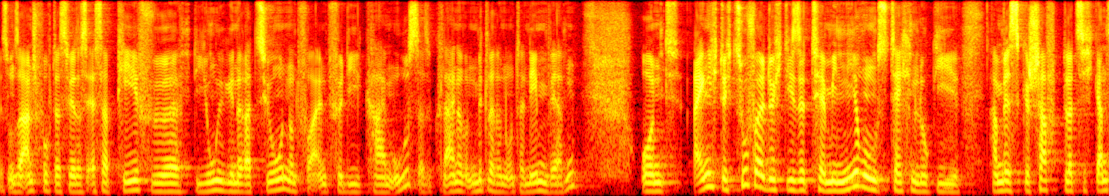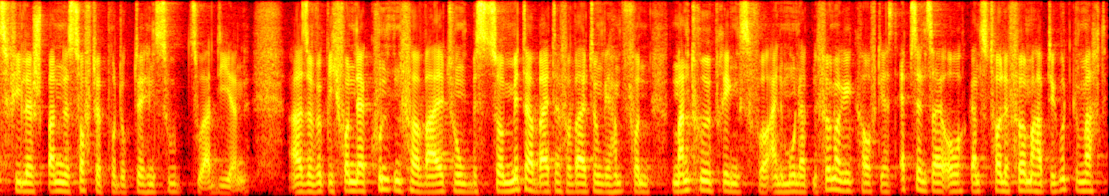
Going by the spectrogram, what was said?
ist unser Anspruch, dass wir das SAP für die junge Generation und vor allem für die KMUs, also kleinere und mittleren Unternehmen werden. Und eigentlich durch Zufall, durch diese Terminierungstechnologie haben wir es geschafft, plötzlich ganz viele spannende Softwareprodukte hinzuzuaddieren. Also wirklich von der Kundenverwaltung bis zur Mitarbeiterverwaltung. Wir haben von Mantro übrigens vor einem Monat eine Firma gekauft, die heißt AppSense.io. Ganz tolle Firma, habt ihr gut gemacht.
